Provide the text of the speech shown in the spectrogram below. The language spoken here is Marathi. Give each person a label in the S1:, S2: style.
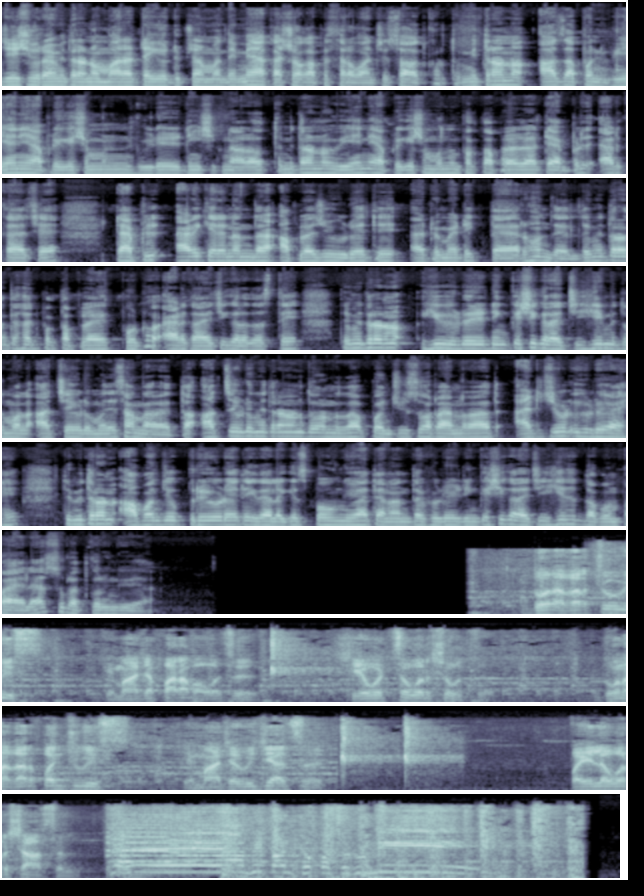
S1: जय शिवराय मित्रांनो मराठी यूट्यूब चॅनलमध्ये मी आकाश वाघ आपल्या सर्वांचे स्वागत करतो. मित्रांनो आज आपण व्ही एन ए ॲप्लिकेशनमधून व्हिडिओ एडिटिंग शिकणार आहोत. तर मित्रांनो व्ही एन ॲप्लिकेशनमधून फक्त आपल्याला टॅम्पलेट ॲड करायचे आहे. टॅम्पलेट ॲड केल्यानंतर आपला जो व्हिडिओ आहे ते ॲटोमॅटिक तयार होऊन जाईल. तर मित्रांनो त्यासाठी फक्त आपल्याला एक फोटो ॲड करायची गरज असते. तर मित्रांनो ही व्हिडिओ एडिटिंग कशी करायची हे मी तुम्हाला आजच्या व्हिडिओमध्ये सांगणार आहे. तर आजचा व्हिडिओ मित्रांनो दोन हजार पंचवीसवर राहणार आहात. ॲटिट्यूड व्हिडिओ आहे. तर मित्रांनो आपण जो प्री व्हिडिओ आहे ते एकदा लगेच पाहून घेऊया. त्यानंतर व्हिडिओ एडिटिंग कशी करायची हे सुद्धा आपण पाहायला सुरुवात करून घेऊया.
S2: दोन हजार चोवीस हे माझ्या पराभवाचं शेवटचं वर्ष होतं. दोन हजार पंचवीस हे माझ्या विजयाचं पहिलं वर्ष असेल.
